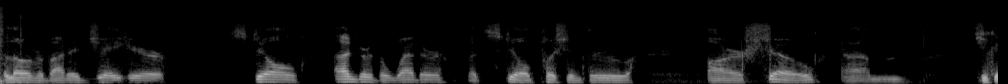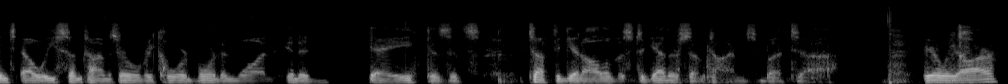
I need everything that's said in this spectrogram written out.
Hello, everybody. Jay here. Still under the weather, but still pushing through our show. Um, as you can tell, we sometimes will record more than one in a day because it's tough to get all of us together sometimes. But uh, here we are.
